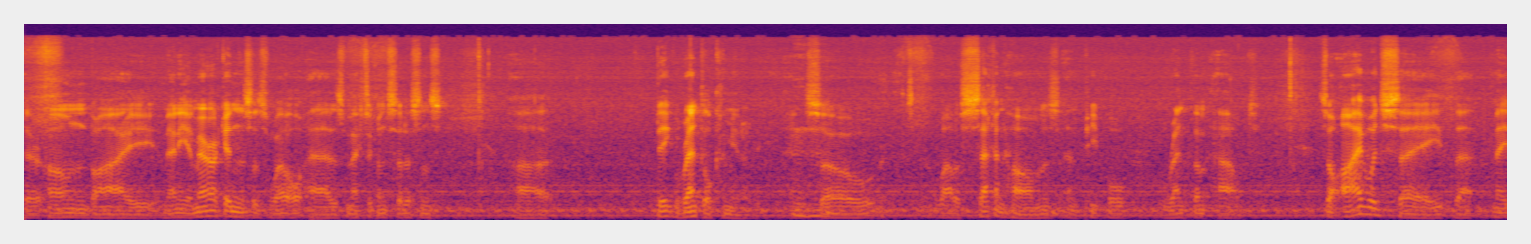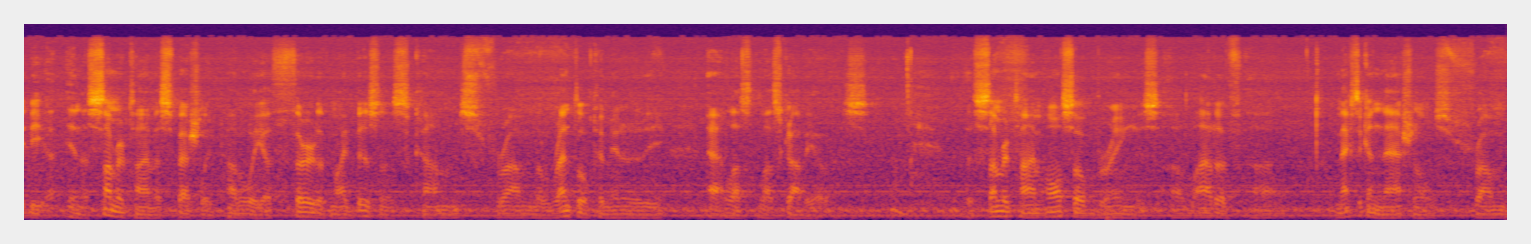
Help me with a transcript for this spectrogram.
they're owned by many Americans as well as Mexican citizens. Uh, big rental community. And Mhm. so it's a lot of second homes and people rent them out. So I would say that maybe in the summertime especially, probably a third of my business comes from the rental community at Las, Las Gaviotas. The summertime also brings a lot of uh, Mexican nationals from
